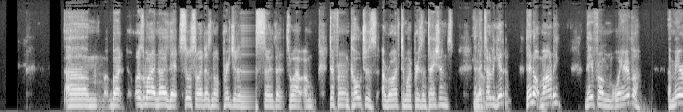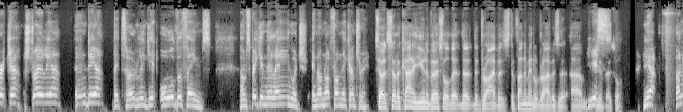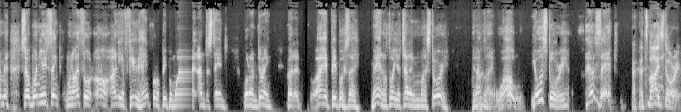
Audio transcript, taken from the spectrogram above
Um, but as what I know that suicide is not prejudice, so that's why um, different cultures arrive to my presentations, and yeah. they totally get it. They're not Maori; they're from wherever, America, Australia, India. They totally get all the themes. I'm speaking their language and I'm not from their country. So it's sort of kind of universal, the the, the drivers, the fundamental drivers are um, yes. universal. Yeah, fundamental. So when you think, when I thought, oh, only a few handful of people might understand what I'm doing, But it, I had people say, "Man, I thought you were telling my story," and I was like, "Whoa, your story? How's that?" That's my story.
